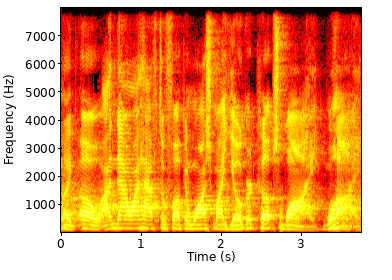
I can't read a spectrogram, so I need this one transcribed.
Like, oh, I, now I have to fucking wash my yogurt cups? Why? Why?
